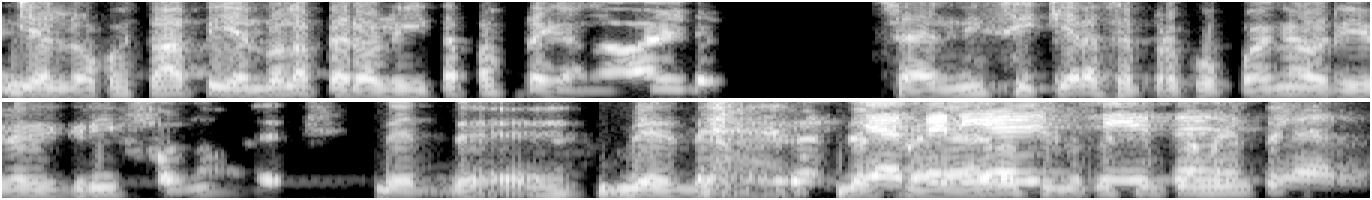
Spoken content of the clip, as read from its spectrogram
Y el loco estaba pidiendo la perolita para fregar la vaina. O sea, él ni siquiera se preocupó en abrir el grifo, ¿no? De, de, de, de, de- fregadero, sino que simplemente claro.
